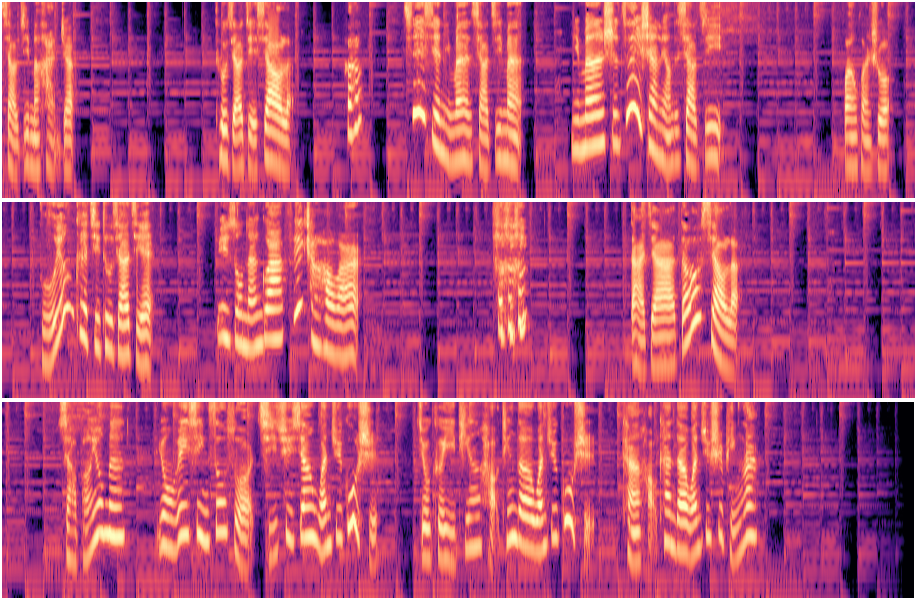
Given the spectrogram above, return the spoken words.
小鸡们喊着。兔小姐笑了，呵呵，谢谢你们，小鸡们，你们是最善良的小鸡。欢欢说：“不用客气，兔小姐，运送南瓜非常好玩。”儿。”嘿嘿嘿。大家都笑了。小朋友们，用微信搜索“奇趣箱玩具故事”，就可以听好听的玩具故事，看好看的玩具视频啦。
